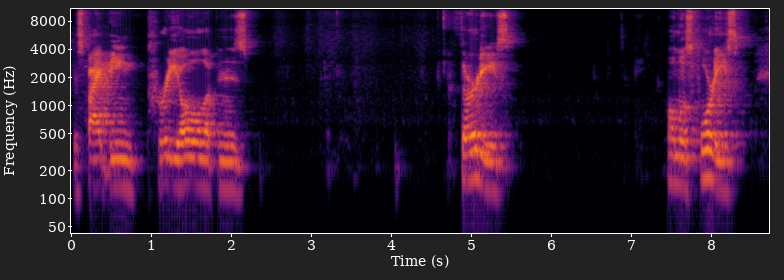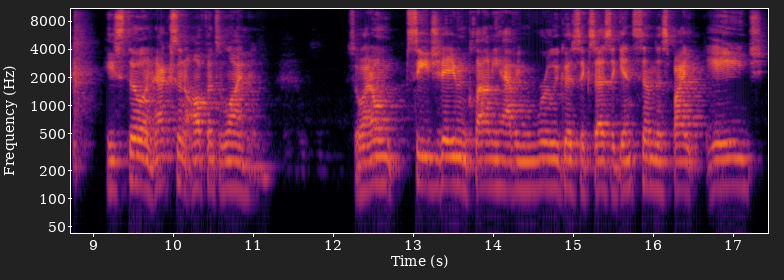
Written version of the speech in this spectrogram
despite being pretty old up in his 30s, almost 40s, he's still an excellent offensive lineman. So I don't see Jadeveon Clowney having really good success against him despite age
